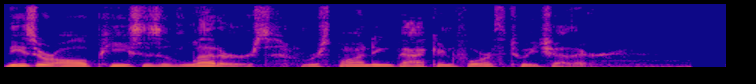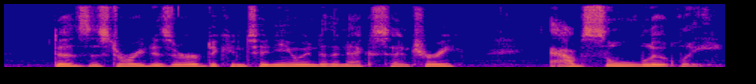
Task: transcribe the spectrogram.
These are all pieces of letters responding back and forth to each other. Does the story deserve to continue into the next century? Absolutely.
